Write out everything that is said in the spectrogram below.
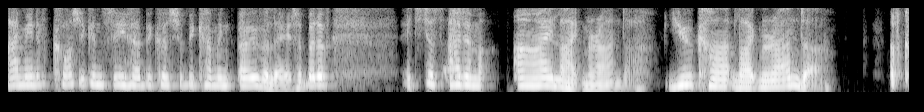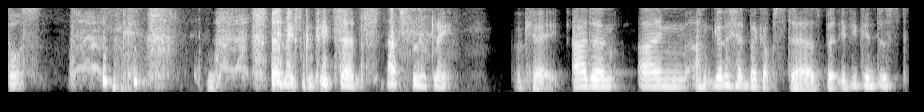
I mean, of course you can see her because she'll be coming over later, but if it's just Adam, I like Miranda. You can't like Miranda. Of course. that makes complete sense. Absolutely. Okay, Adam, I'm I'm gonna head back upstairs, but if you can just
